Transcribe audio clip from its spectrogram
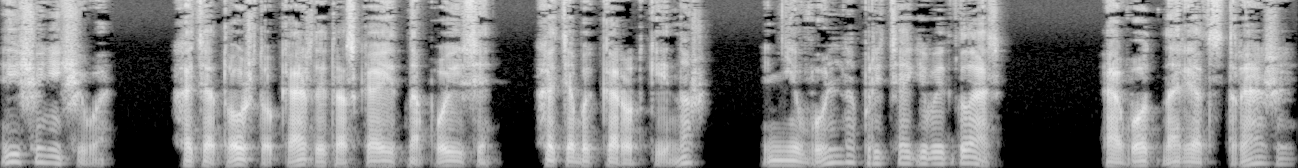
еще ничего. Хотя то, что каждый таскает на поясе хотя бы короткий нож, невольно притягивает глаз. А вот наряд стражи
